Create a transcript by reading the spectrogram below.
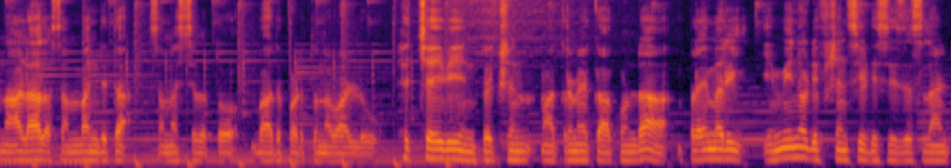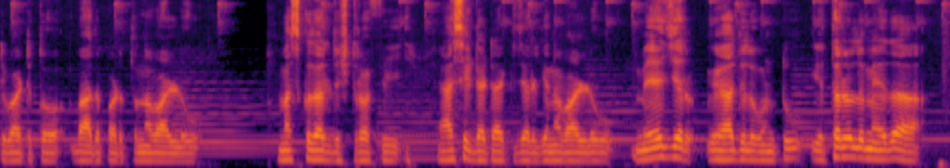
నాళాల సంబంధిత సమస్యలతో బాధపడుతున్న వాళ్ళు హెచ్ఐవి ఇన్ఫెక్షన్ మాత్రమే కాకుండా ప్రైమరీ ఇమ్యూనో డిఫిషియన్సీ డిసీజెస్ లాంటి వాటితో బాధపడుతున్న వాళ్ళు మస్కులర్ డిస్ట్రోఫీ యాసిడ్ అటాక్ జరిగిన వాళ్ళు మేజర్ వ్యాధులు ఉంటూ ఇతరుల మీద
